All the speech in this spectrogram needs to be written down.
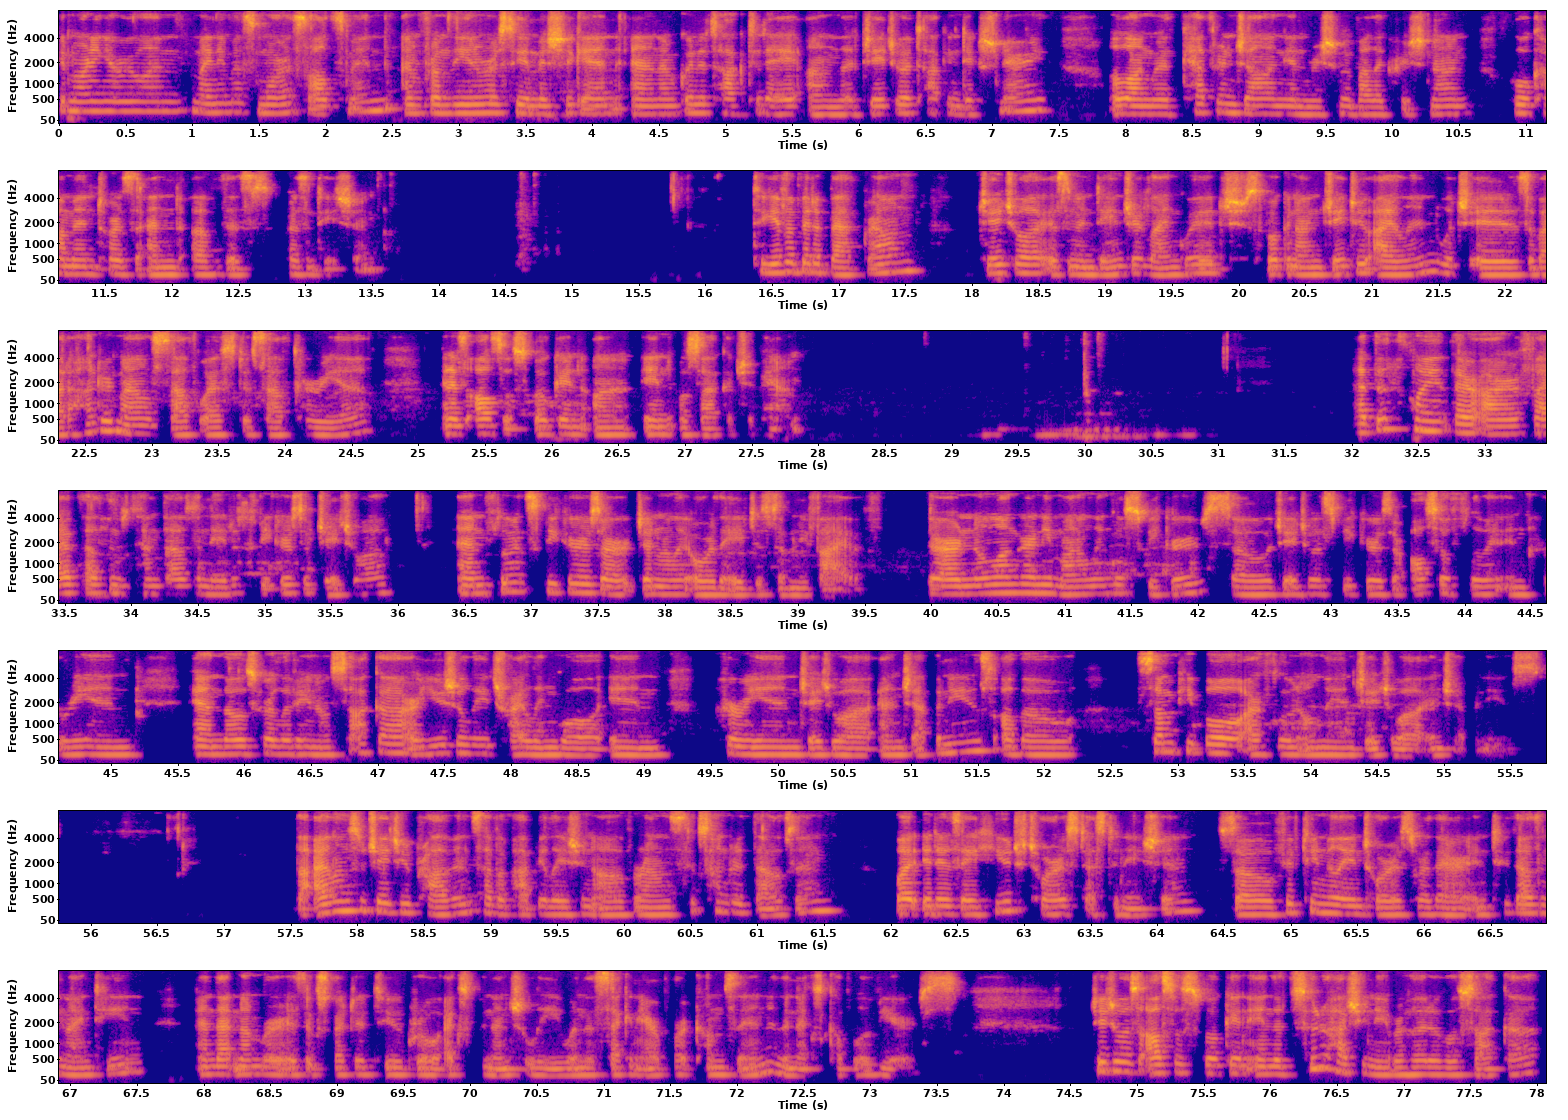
Good morning, everyone. My name is Moira Saltzman. I'm from the University of Michigan, and I'm going to talk today on the Jejueo Talking Dictionary, along with Catherine Jung and Rishma Balakrishnan, who will come in towards the end of this presentation. To give a bit of background, Jejueo is an endangered language spoken on Jeju Island, which is about 100 miles southwest of South Korea, and is also spoken on, in Osaka, Japan. At this point, there are 5,000 to 10,000 native speakers of Jejueo, and fluent speakers are generally over the age of 75. There are no longer any monolingual speakers, so Jejueo speakers are also fluent in Korean, and those who are living in Osaka are usually trilingual in Korean, Jejueo, and Japanese, although some people are fluent only in Jejueo and Japanese. The islands of Jeju province have a population of around 600,000, but it is a huge tourist destination. So 15 million tourists were there in 2019, and that number is expected to grow exponentially when the second airport comes in in the next couple of years. Jeju is also spoken in the Tsuruhashi neighborhood of Osaka,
